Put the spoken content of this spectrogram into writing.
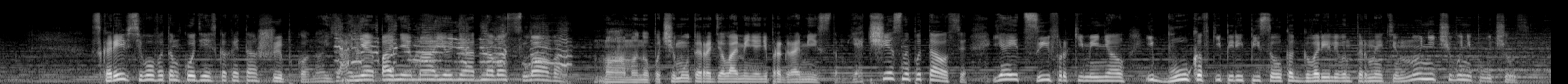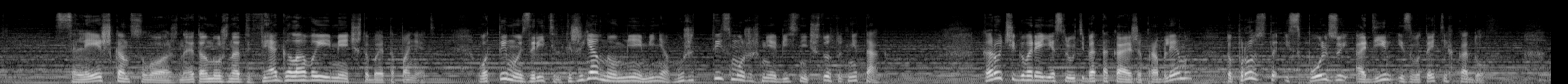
Скорее всего, в этом коде есть какая-то ошибка, но я не понимаю ни одного слова. Мама, ну почему ты родила меня не программистом? Я честно пытался. Я и циферки менял, и буковки переписывал, как говорили в интернете, но ничего не получилось. Слишком сложно, это нужно две головы иметь, чтобы это понять. Вот ты, мой зритель, ты же явно умнее меня, может ты сможешь мне объяснить, что тут не так? Короче говоря, если у тебя такая же проблема, то просто используй один из вот этих кодов.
